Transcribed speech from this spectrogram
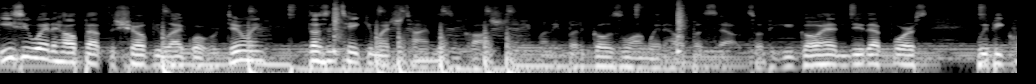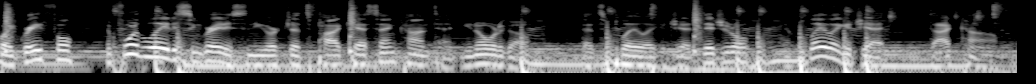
Easy way to help out the show if you like what we're doing. Doesn't take you much time, doesn't cost you any money, but it goes a long way to help us out. So if you could go ahead and do that for us, we'd be quite grateful. And for the latest and greatest in New York Jets podcasts and content, you know where to go. That's Play Like a Jet Digital and PlayLikeAJet.com.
